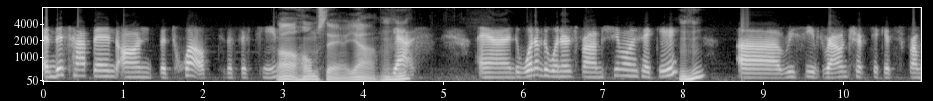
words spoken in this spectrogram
And this happened on the 12th to the 15th. Oh, homestay. Yeah. Mhm. Yes. And one of the winners from Shimonoseki Mhm. Uh, received round trip tickets from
